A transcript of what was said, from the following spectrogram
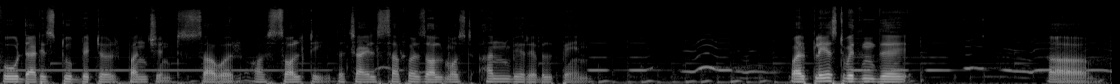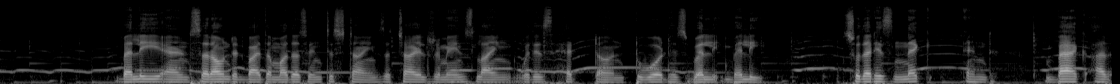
food that is too bitter, pungent, sour, or salty, the child suffers almost unbearable pain. While placed within the uh, belly and surrounded by the mother's intestines, the child remains lying with his head turned toward his belly, so that his neck and back are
